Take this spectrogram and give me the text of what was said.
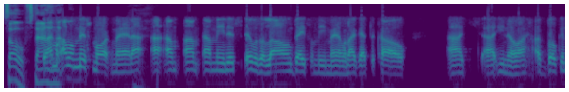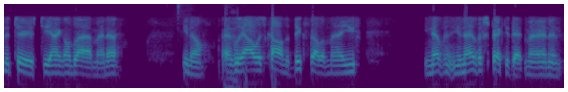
So, Stein, so I'm, I'm gonna miss Mark, man. I, I, I'm, I'm, I mean, it's, it was a long day for me, man. When I got the call, I, I you know, I, I broke into tears. T, I ain't gonna lie, man. I, you know, as we always call him, the big fella, man. You, you never, you never expected that, man, and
